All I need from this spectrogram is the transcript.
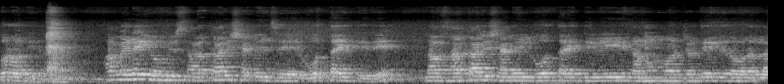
ಬರೋದಿಲ್ಲ. ಆಮೇಲೆ ಇವಾಗ ನೀವು ಸರ್ಕಾರಿ ಶಾಲೆಯಲ್ಲಿ ಓದ್ತಾ ಇದ್ದೀರಿ. ನಾವು ಸರ್ಕಾರಿ ಶಾಲೆಯಲ್ಲಿ ಓದ್ತಾ ಇದ್ದೀವಿ. ನಮ್ಮ ಜೊತೆಯಲ್ಲಿರೋರೆಲ್ಲ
